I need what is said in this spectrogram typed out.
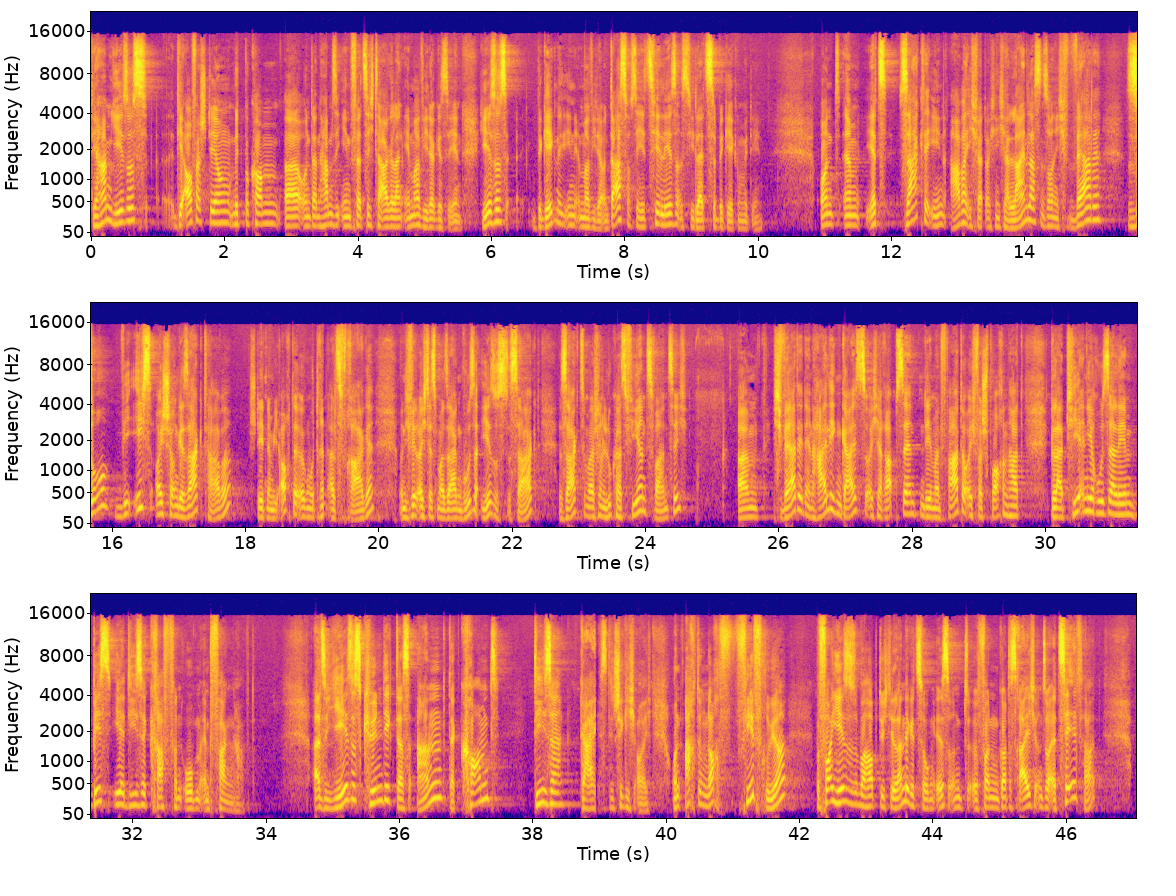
die haben Jesus äh, die Auferstehung mitbekommen äh, und dann haben sie ihn 40 Tage lang immer wieder gesehen. Jesus begegnet ihnen immer wieder. Und das, was Sie jetzt hier lesen, ist die letzte Begegnung mit ihnen. Und ähm, jetzt sagt er ihnen, aber ich werde euch nicht allein lassen, sondern ich werde so, wie ich es euch schon gesagt habe, steht nämlich auch da irgendwo drin als Frage. Und ich will euch das mal sagen, wo Jesus das sagt. Er sagt zum Beispiel in Lukas 24, ähm, ich werde den Heiligen Geist zu euch herabsenden, den mein Vater euch versprochen hat. Bleibt hier in Jerusalem, bis ihr diese Kraft von oben empfangen habt. Also Jesus kündigt das an, da kommt dieser Geist, den schicke ich euch. Und Achtung, noch viel früher, bevor Jesus überhaupt durch die Lande gezogen ist und äh, von Gottes Reich und so erzählt hat,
